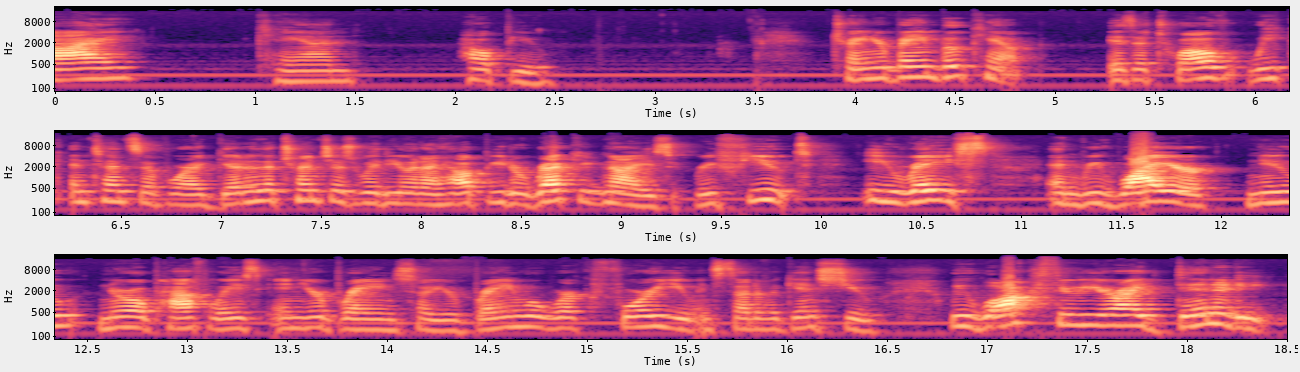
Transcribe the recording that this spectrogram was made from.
I can help you. Train Your Brain Bootcamp is a 12 week intensive where I get in the trenches with you and I help you to recognize, refute, erase, and rewire new neural pathways in your brain so your brain will work for you instead of against you. We walk through your identity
